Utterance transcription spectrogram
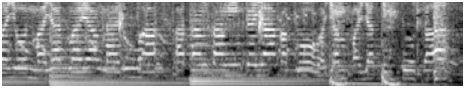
ngayon Mayat mayang naluha. At ang tanging kayakap ko Ay ang payat ng pusa.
